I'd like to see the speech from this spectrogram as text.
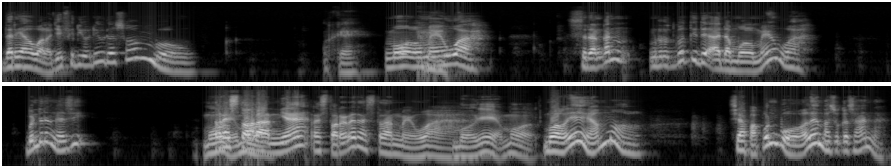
Dari awal aja video dia udah sombong. Oke. mall mewah. Sedangkan menurut gue tidak ada mall mewah. Bener nggak sih? Mall ya, Restorannya, restorannya restoran mewah. mall. Mallnya ya mall. Mallnya ya mall. Siapa pun boleh masuk ke sana.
